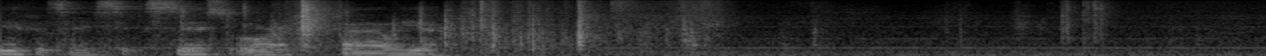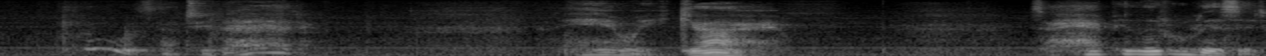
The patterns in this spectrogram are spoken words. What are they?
See if it's a success or a failure. Ooh, it's not too bad. Here we go. It's a happy little lizard.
